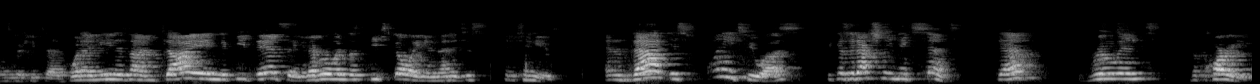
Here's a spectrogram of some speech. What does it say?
And so she says, what I mean is I'm dying to keep dancing. And everyone just keeps going and then it just continues. And that is funny to us because it actually makes sense. Death ruins the party.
